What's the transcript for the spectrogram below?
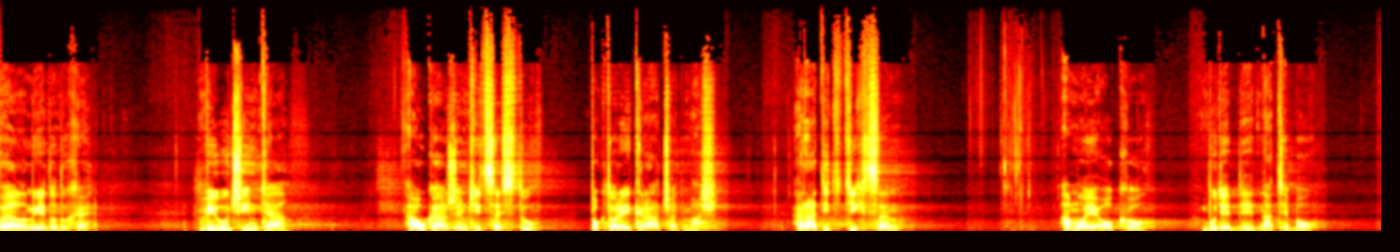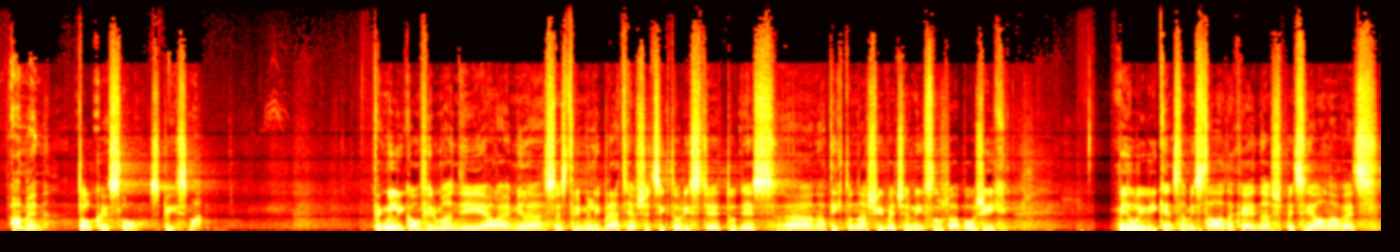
veľmi jednoduché. Vyučím ťa a ukážem ti cestu, po ktorej kráčať máš. Radiť ti chcem a moje oko bude bdieť nad tebou. Amen. Toľko je slov z písma. Tak milí konfirmandi, ale aj milé sestry, milí bratia, všetci, ktorí ste tu dnes na týchto našich večerných službách Božích, minulý víkend sa mi stala taká jedna špeciálna vec.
